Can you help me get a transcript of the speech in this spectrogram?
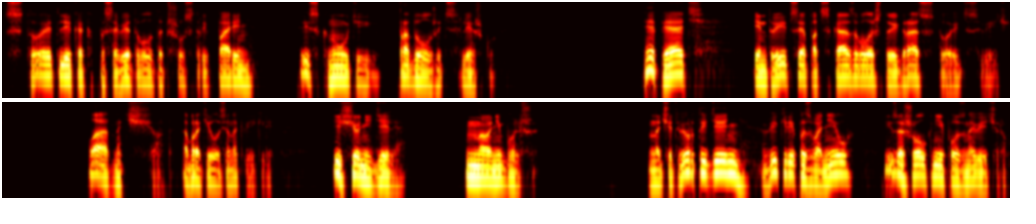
стоит ли, как посоветовал этот шустрый парень, рискнуть и продолжить слежку? И опять интуиция подсказывала, что игра стоит свеч. «Ладно, черт», — обратилась она к Викере, — «еще неделя, но не больше». На четвертый день Викери позвонил и зашел к ней поздно вечером.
